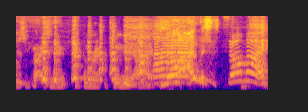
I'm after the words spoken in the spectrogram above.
I'm surprised you didn't kick him right between the eyes. Uh, no, I was- So am I.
